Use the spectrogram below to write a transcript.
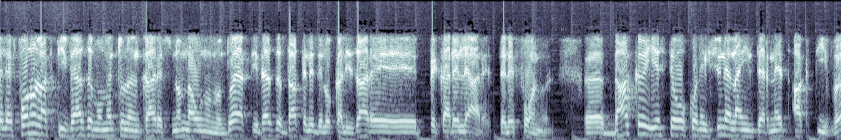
Telefonul activează în momentul în care sunăm la 112, activează datele de localizare pe care le are telefonul. Uh, Dacă este o conexiune la internet activă,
